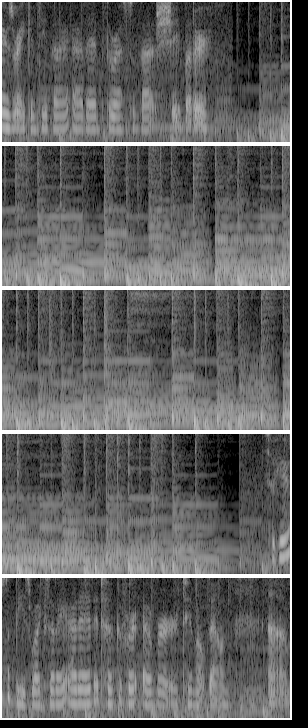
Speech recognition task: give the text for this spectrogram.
Here's where you can see that I added the rest of that shea butter. So here's the beeswax that I added. It took forever to melt down. Um,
